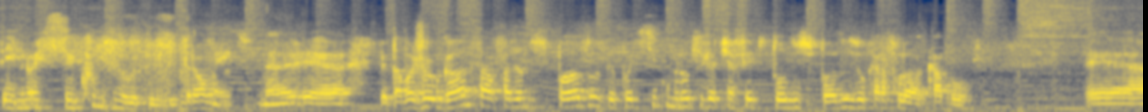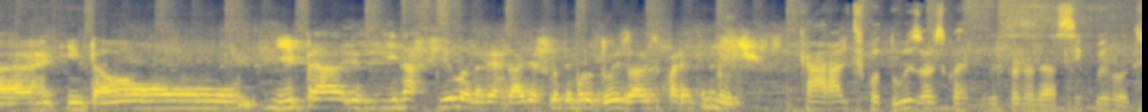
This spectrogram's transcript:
terminou em 5 minutos, literalmente. Né? É, eu tava jogando, tava fazendo os puzzles, depois de 5 minutos eu já tinha feito todos os puzzles e o cara falou, "Ah, acabou. É, então, ir, pra, ir na fila, na verdade, a fila demorou 2 horas e 40 minutos. Caralho, tu ficou 2 horas e 40 minutos pra jogar 5 minutos.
